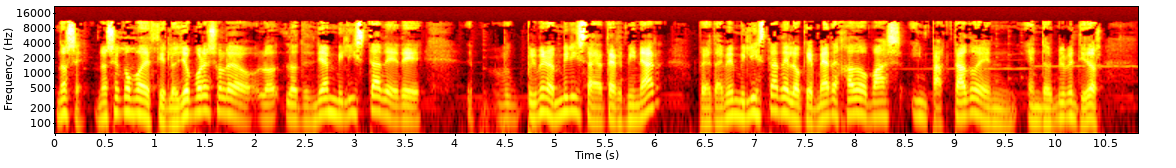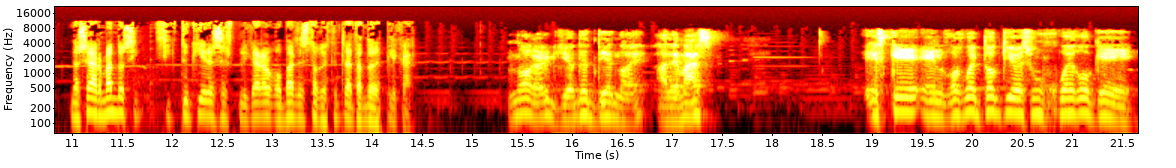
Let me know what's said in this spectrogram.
no sé, no sé cómo decirlo. Yo por eso lo, lo, tendría en mi lista de, de, primero en mi lista de terminar, pero también en mi lista de lo que me ha dejado más impactado en, en 2022. No sé, Armando, si, tú quieres explicar algo más de esto que estoy tratando de explicar. No, yo te entiendo, ¿eh? Además, es que el Ghostwire Tokyo es un juego que,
